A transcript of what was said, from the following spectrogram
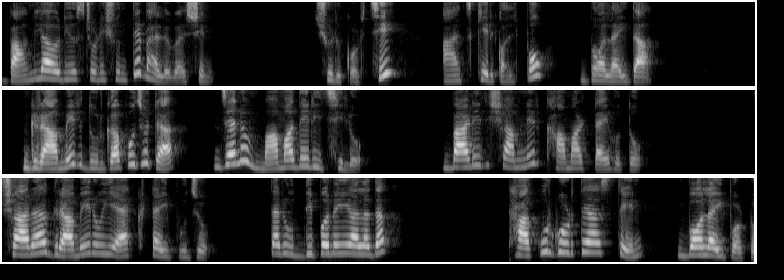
বাংলা অডিও স্টোরি শুনতে ভালোবাসেন। শুরু করছি আজকের গল্প বলাইদা। গ্রামের দুর্গাপুজোটা যেন মামাদেরই ছিল। বাড়ির সামনের খামারটায় হতো। সারা গ্রামের ওই একটাই পুজো। তার উদ্দীপনাই আলাদা। ঠাকুর গড়তে আসতেন বলাই পট।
